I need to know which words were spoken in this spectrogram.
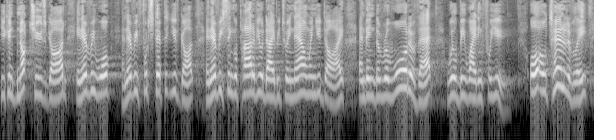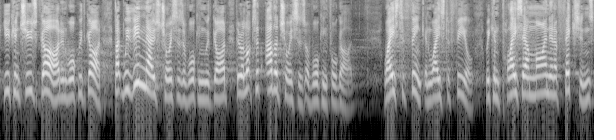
You can not choose God in every walk and every footstep that you've got and every single part of your day between now and when you die, and then the reward of that will be waiting for you. Or alternatively, you can choose God and walk with God. But within those choices of walking with God, there are lots of other choices of walking for God. Ways to think and ways to feel. We can place our mind and affections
